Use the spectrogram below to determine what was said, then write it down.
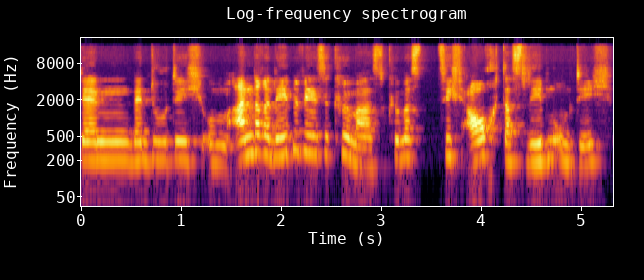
Denn wenn du dich um andere Lebewesen kümmerst, kümmerst sich auch das Leben um dich.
